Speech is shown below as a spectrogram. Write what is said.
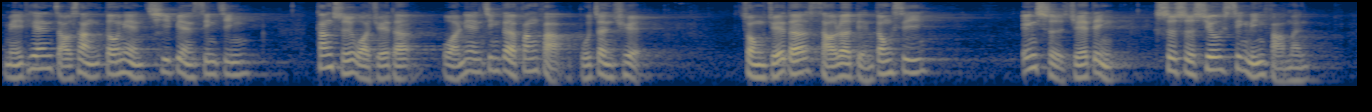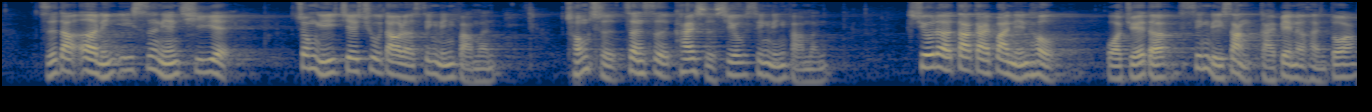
每天早上都念七遍心经。当时我觉得我念经的方法不正确。总觉得少了点东西，因此决定试试修心灵法门。直到二零一四年七月，终于接触到了心灵法门，从此正式开始修心灵法门。修了大概半年后，我觉得心理上改变了很多。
